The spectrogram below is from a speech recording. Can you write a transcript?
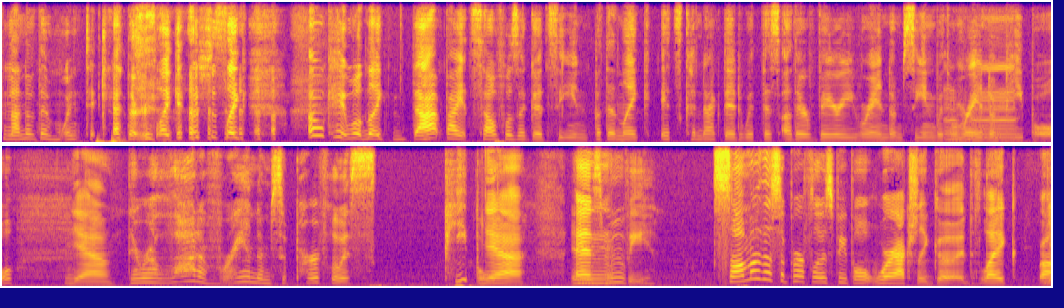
none of them went together. Like it was just like okay, well like that by itself was a good scene, but then like it's connected with this other very random scene with random mm-hmm. people. yeah. There were a lot of random superfluous people Yeah. in and this movie. some of the superfluous people were actually good. Like, um,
